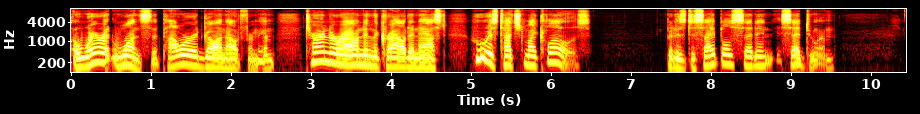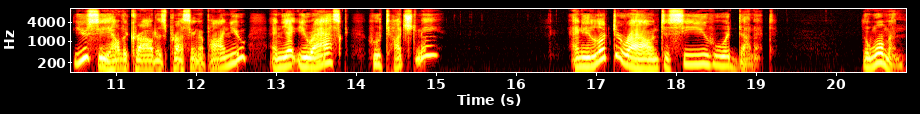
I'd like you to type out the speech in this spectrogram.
aware at once that power had gone out from him, turned around in the crowd and asked, Who has touched my clothes? But his disciples said, in, said to him, You see how the crowd is pressing upon you, and yet you ask, Who touched me? And he looked around to see who had done it. The woman,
